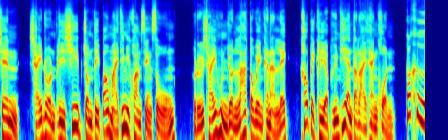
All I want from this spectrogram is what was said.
เช่น ใช้โดรนพลีชีพโจมตีเป้าหมายที่มีความเสี่ยงสูง หรือใช้หุ่นยนต์ลาดตระเวนขนาดเล็ก เข้าไปเคลียร์พื้นที่อันตรายแทนคน ก็คือ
